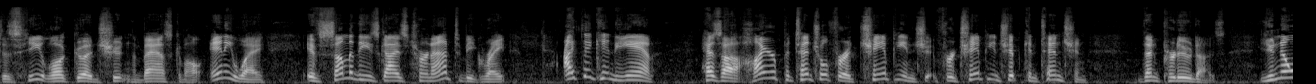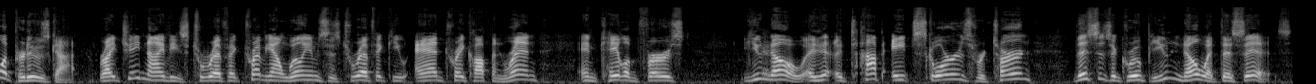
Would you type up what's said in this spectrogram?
does he look good shooting the basketball. Anyway, if some of these guys turn out to be great, I think Indiana has a higher potential for a championship for championship contention than Purdue does. You know what Purdue's got, right? Jaden Ivey's terrific. Trevion Williams is terrific. You add Trey Kaufman-Renn and Caleb Furst. You know, top eight scorers return. This is a group, you know what this is.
